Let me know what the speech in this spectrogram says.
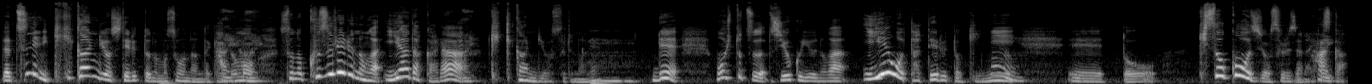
だ常に危機管理をしてるっていうのもそうなんだけれども、はいはい。その崩れるのが嫌だからはい。危機管理をするのね。うでもう一つ私よく言うのが家を建てる時に、ん。えーっと基礎工事をするじゃないですか、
